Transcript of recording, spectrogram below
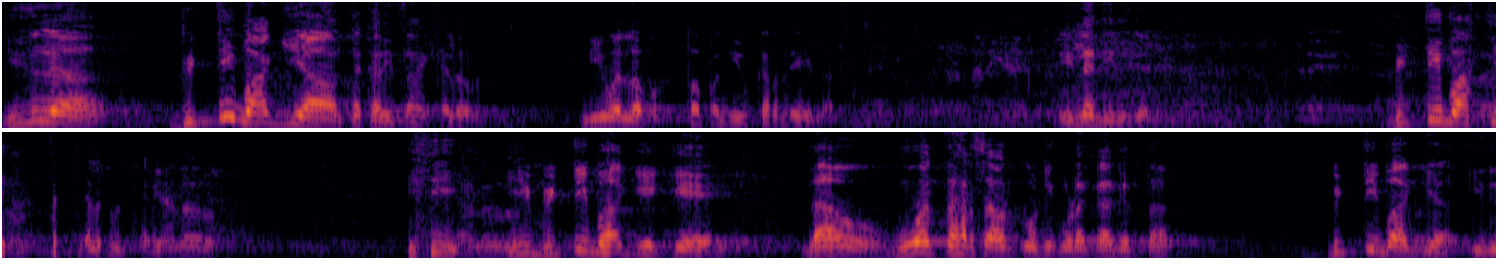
ಇದನ್ನ ಬಿಟ್ಟಿ ಭಾಗ್ಯ ಅಂತ ಕರೀತಾರೆ ಕೆಲವರು. ನೀವಲ್ಲ ಪಾಪ ನೀವು ಕರೆದೇ ಇಲ್ಲ. ಇಲ್ಲ ನಿನಗೆ. ಬಿಟ್ಟಿ ಭಾಗ್ಯ ಅಂತ ಕೆಲವರು ಈ ಬಿಟ್ಟಿ ಭಾಗ್ಯಕ್ಕೆ ನಾವು ಮೂವತ್ತಾರು ಸಾವಿರ ಕೋಟಿ ಕೊಡಕ್ಕಾಗತ್ತಾ? ಬಿಟ್ಟಿ ಭಾಗ್ಯ ಇದು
